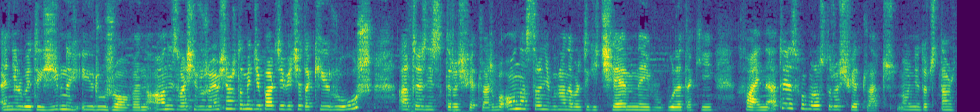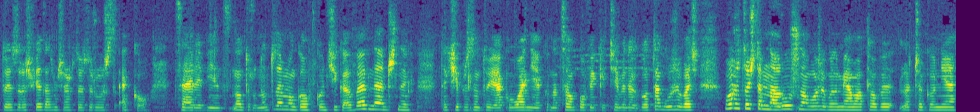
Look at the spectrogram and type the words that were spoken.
E, nie lubię tych zimnych i różowe. No on jest właśnie różowy. Ja myślałam, że to będzie bardziej, wiecie, taki róż, ale to jest niestety rozświetlacz, bo on na stronie wygląda bardziej taki ciemny i w ogóle taki fajny, a to jest po prostu rozświetlacz. No nie doczytam, że to jest rozświetlacz, myślałam, że to jest róż z Eko Cery, więc no trudno. Tutaj mogę go w kącikach wewnętrznych, tak się prezentuje jako ładnie, jako na całą powiekę, nie będę go tak używać. Może coś tam na róż może będę miała matowy, dlaczego nie,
